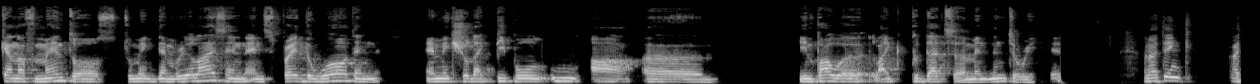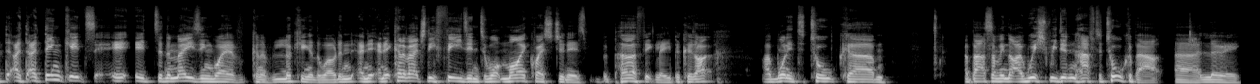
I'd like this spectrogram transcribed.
kind of mentors to make them realize and and spread the word and and make sure like people who are uh, in power like put that uh, mandatory. And I think I, I, I, think it's it, it's an amazing way of kind of looking at the world, and, and and it kind of actually feeds into what my question is perfectly because I I wanted to talk um, about something that I wish we didn't have to talk about, uh, Louis.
